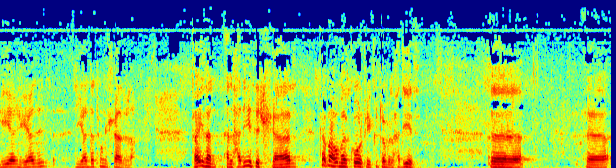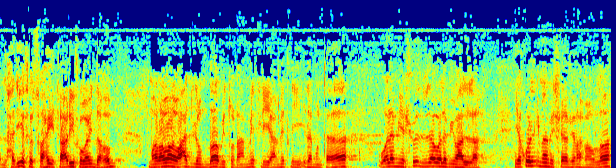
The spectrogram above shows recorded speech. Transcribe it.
هي زيادة زيادة شاذة. فإذا الحديث الشاذ كما هو مذكور في كتب الحديث آه، الحديث الصحيح تعريفه عندهم ما رواه عدل ضابط عن مثله عن مثله إلى منتهاه ولم يشذ ولم يعلق. يقول الإمام الشافعي رحمه الله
